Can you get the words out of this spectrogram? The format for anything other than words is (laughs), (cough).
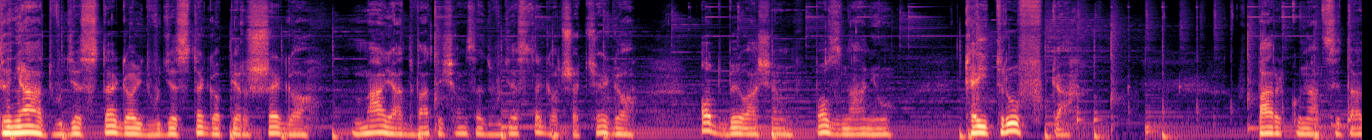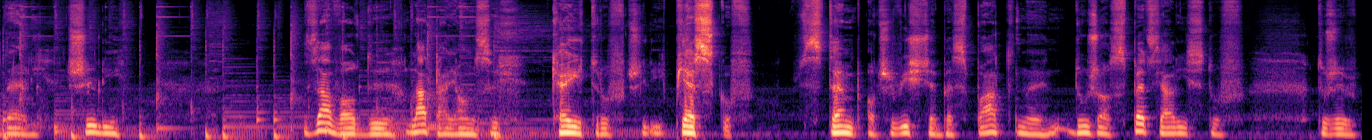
Dnia 20 i 21 maja 2023 odbyła się w Poznaniu kejtrówka w parku na Cytadeli, czyli zawody latających kejtrów, czyli piesków. Wstęp oczywiście bezpłatny, dużo specjalistów, którzy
